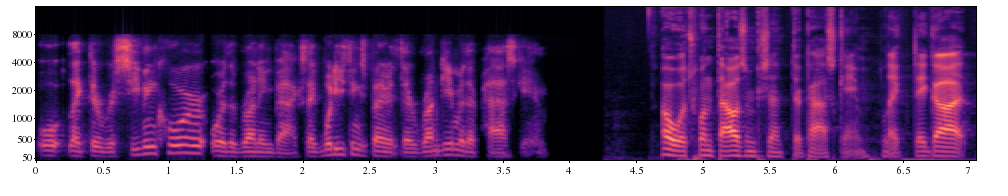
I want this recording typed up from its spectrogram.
or like their receiving corps, or the running backs? Like, what do you think is better, their run game or their pass game? Oh, it's 1,000% their pass game. Like they got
